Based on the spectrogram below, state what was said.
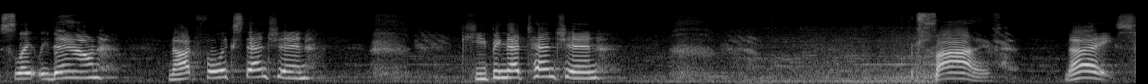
slightly down, not full extension. Keeping that tension. Five. Nice.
